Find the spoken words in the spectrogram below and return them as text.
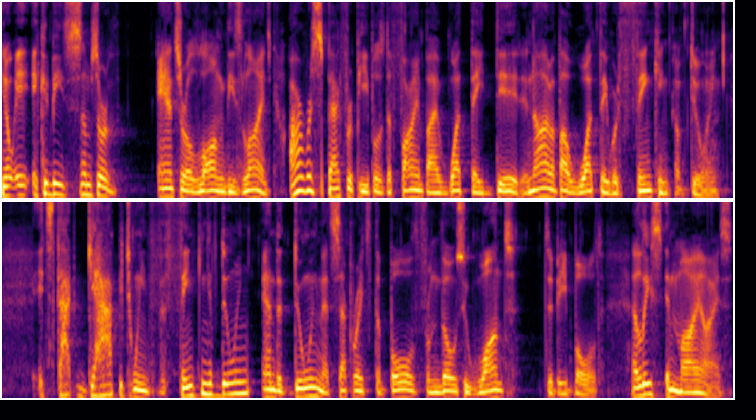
You know, it, it could be some sort of answer along these lines. Our respect for people is defined by what they did and not about what they were thinking of doing. It's that gap between the thinking of doing and the doing that separates the bold from those who want to be bold. At least in my eyes.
